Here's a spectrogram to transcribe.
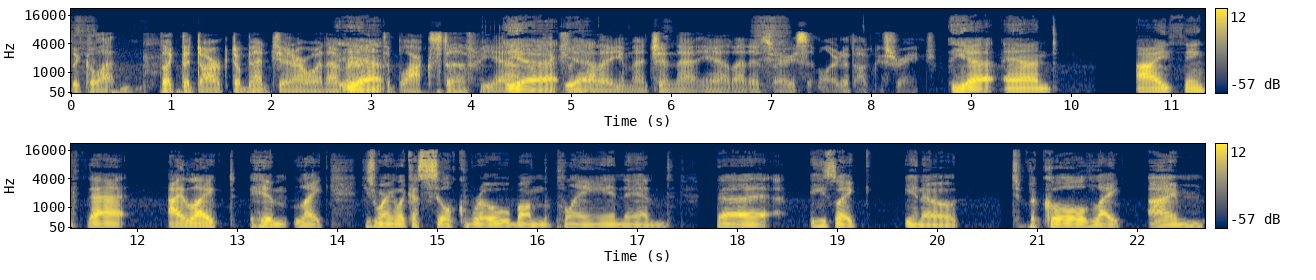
the gla- like the dark dimension or whatever Yeah. to block stuff. Yeah, Yeah, Actually, yeah. now that you mention that, yeah, that is very similar to Doctor Strange. Yeah, and I think that I liked him like he's wearing like a silk robe on the plane and uh he's like, you know, typical like I'm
